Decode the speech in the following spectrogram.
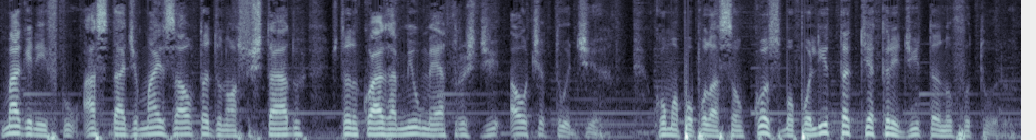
magnífico, a cidade mais alta do nosso estado, estando quase a mil metros de altitude, com uma população cosmopolita que acredita no futuro.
